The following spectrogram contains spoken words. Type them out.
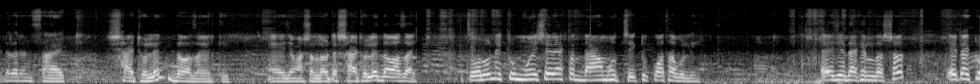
এটা ধরেন ষাট। ষাট হলে দেওয়া যায় আর কি। এই যে মাসাল্লাহ ওটা ষাট হলে দেওয়া যায়। চলুন একটু মহিষের একটা দাম হচ্ছে একটু কথা বলি। এই যে দেখেন দর্শক এটা একটু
